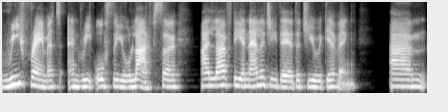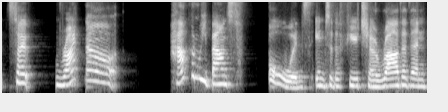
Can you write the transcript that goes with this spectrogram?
reframe it, and reauthor your life. So I love the analogy there that you were giving. Um, so right now, how can we bounce forwards into the future rather than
